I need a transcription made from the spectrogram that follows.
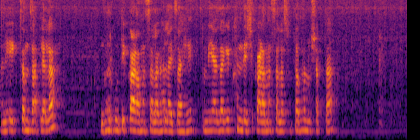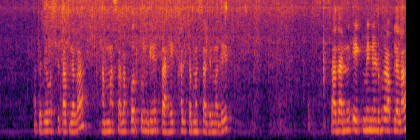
आणि एक चमचा आपल्याला घरगुती काळा मसाला घालायचा आहे. तुम्ही या जागी खंदेशी काळा मसालासुद्धा घालू शकता. आता व्यवस्थित आपल्याला हा मसाला परतून घ्यायचा आहे खालच्या मसाल्यामध्ये. साधारण एक मिनिटभर आपल्याला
